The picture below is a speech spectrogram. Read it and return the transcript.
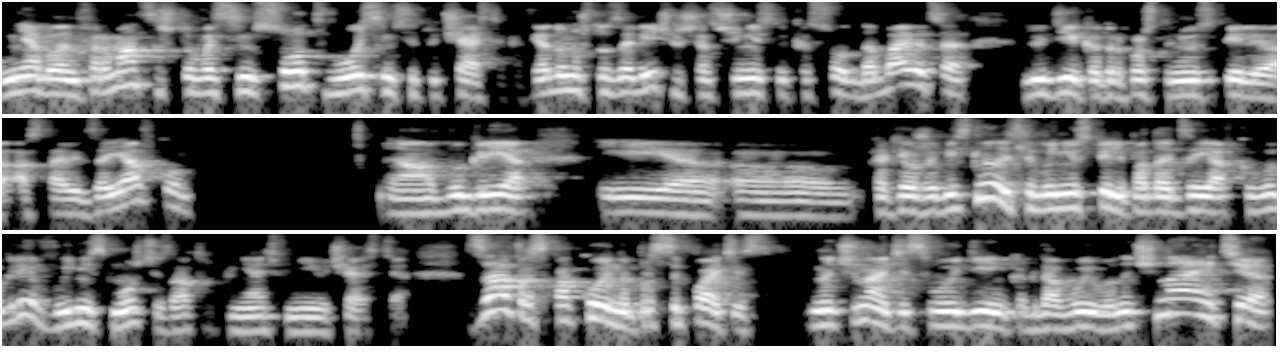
у меня была информация, что 880 участников. Я думаю, что за вечер сейчас еще несколько сот добавится людей, которые просто не успели оставить заявку. А, в игре. И, а, как я уже объяснил, если вы не успели подать заявку в игре, вы не сможете завтра принять в ней участие. Завтра спокойно просыпайтесь, начинайте свой день, когда вы его начинаете.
